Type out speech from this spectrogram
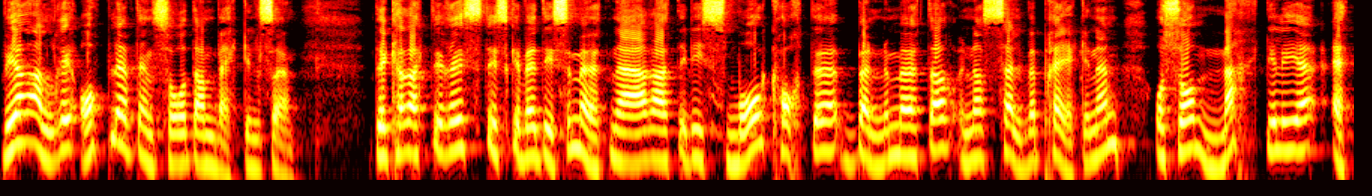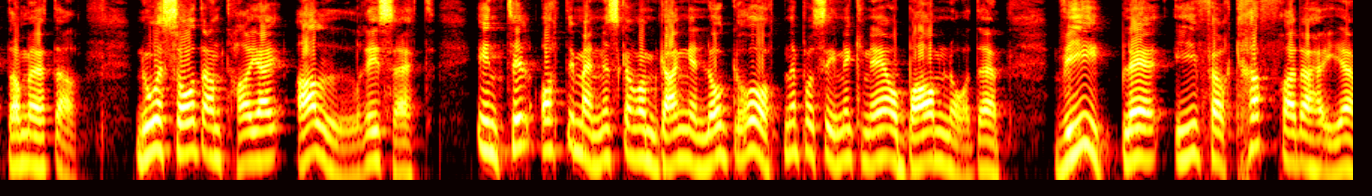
Vi har aldri opplevd en sådan vekkelse. Det karakteristiske ved disse møtene er at de små, korte bønnemøter under selve prekenen, og så merkelige ettermøter. Noe sådant har jeg aldri sett. Inntil 80 mennesker om gangen lå gråtende på sine kne og ba om nåde. Vi ble iført kraft fra det høye.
